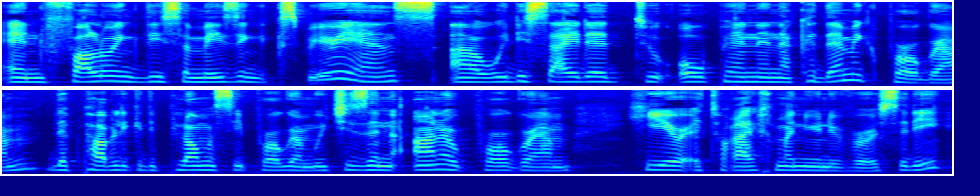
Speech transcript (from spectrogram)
And following this amazing experience, uh, we decided to open an academic program, the Public Diplomacy Program, which is an honor program here at Reichman University.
